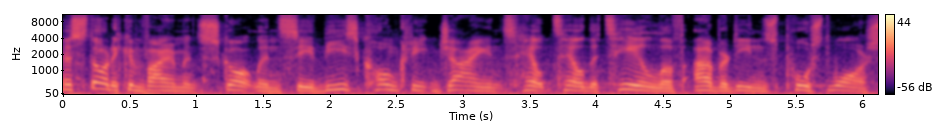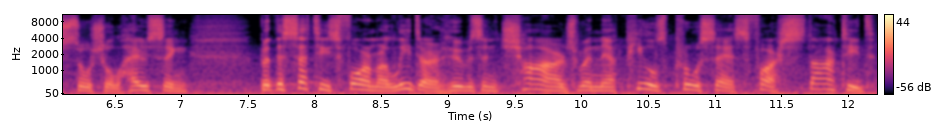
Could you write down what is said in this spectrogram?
Historic Environment Scotland say these concrete giants help tell the tale of Aberdeen's post-war social housing. But the city's former leader, who was in charge when the appeals process first started,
